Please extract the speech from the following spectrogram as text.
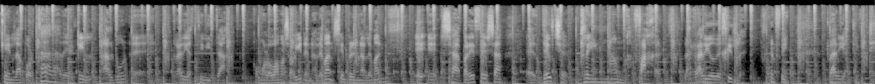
que en la portada de aquel álbum eh, Radioactividad como lo vamos a oír en alemán, siempre en alemán, eh, eh, se aparece esa eh, Deutsche Kleinmannfacher, la radio de Hitler. En fin, Radioactivity.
